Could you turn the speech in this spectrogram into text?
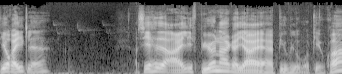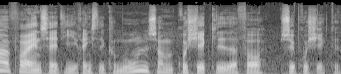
er jo rigtig glade. Altså jeg hedder Ejlif Bjørnak, og jeg er biolog og geograf og er ansat i Ringsted Kommune som projektleder for Søprojektet.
